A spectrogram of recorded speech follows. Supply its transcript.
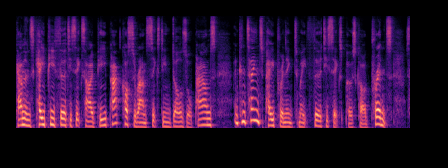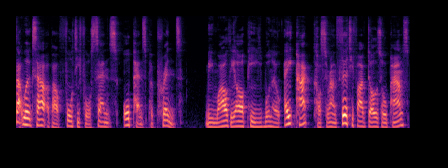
Canon's KP36IP pack costs around $16 or pounds and contains paper and ink to make 36 postcard prints, so that works out about 44 cents or pence per print. Meanwhile, the RP108 pack costs around $35 or pounds,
